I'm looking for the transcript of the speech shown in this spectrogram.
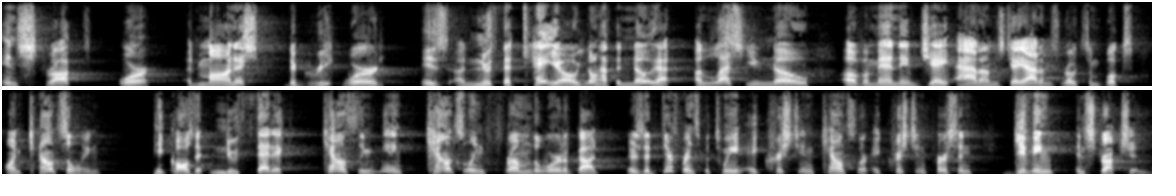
instruct or admonish. The Greek word is uh, noutheteo. You don't have to know that unless you know of a man named Jay Adams. Jay Adams wrote some books on counseling. He calls it nouthetic counseling, meaning counseling from the Word of God. There's a difference between a Christian counselor, a Christian person giving instruction,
